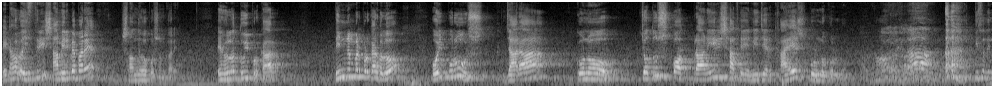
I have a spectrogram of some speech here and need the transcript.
এটা হলো স্ত্রী স্বামীর ব্যাপারে সন্দেহ পোষণ করে। এ হলো দুই প্রকার। তিন নম্বর প্রকার হলো ওই পুরুষ যারা কোনো চতুষ্পদ প্রাণীর সাথে নিজের খায়েশ পূর্ণ করল। কিছুদিন,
